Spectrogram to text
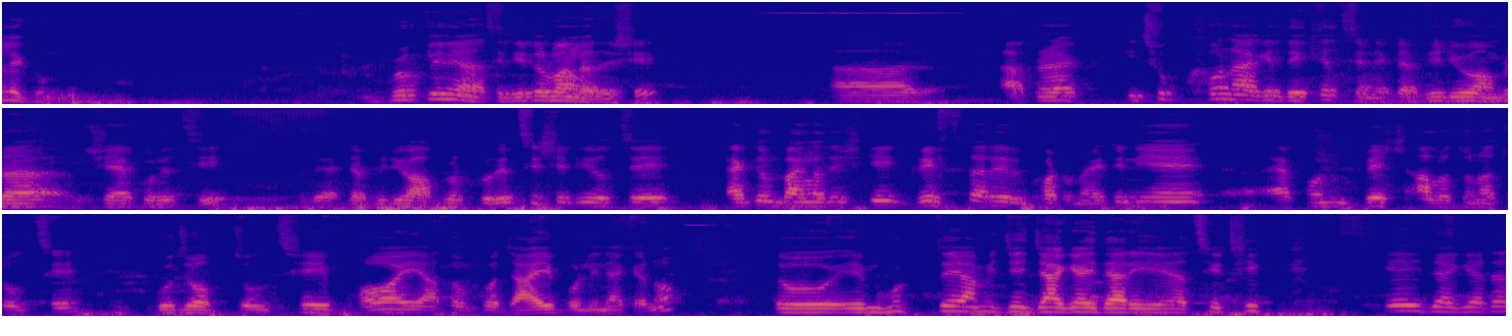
আলাইকুম। ব্রুকলিনে আছি লিটল বাংলাদেশে আর আপনারা কিছুক্ষণ আগে দেখেছেন একটা ভিডিও আমরা শেয়ার করেছি, একটা ভিডিও আপলোড করেছি, সেটি হচ্ছে একজন বাংলাদেশকে গ্রেফতারের ঘটনা। এটি নিয়ে এখন বেশ আলোচনা চলছে, গুজব চলছে, ভয়, আতঙ্ক, যাই বলি না কেন। তো এই মুহূর্তে আমি যে জায়গায় দাঁড়িয়ে আছি, ঠিক এই জায়গাটা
